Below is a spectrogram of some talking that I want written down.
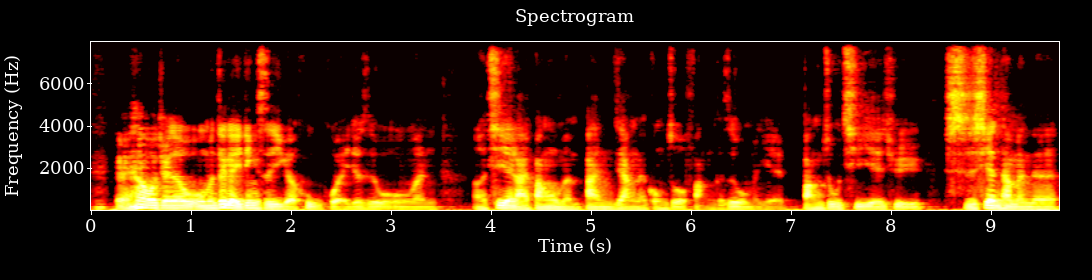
对，那我觉得我们这个一定是一个互惠，就是我们呃企业来帮我们办这样的工作坊，可是我们也帮助企业去实现他们的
